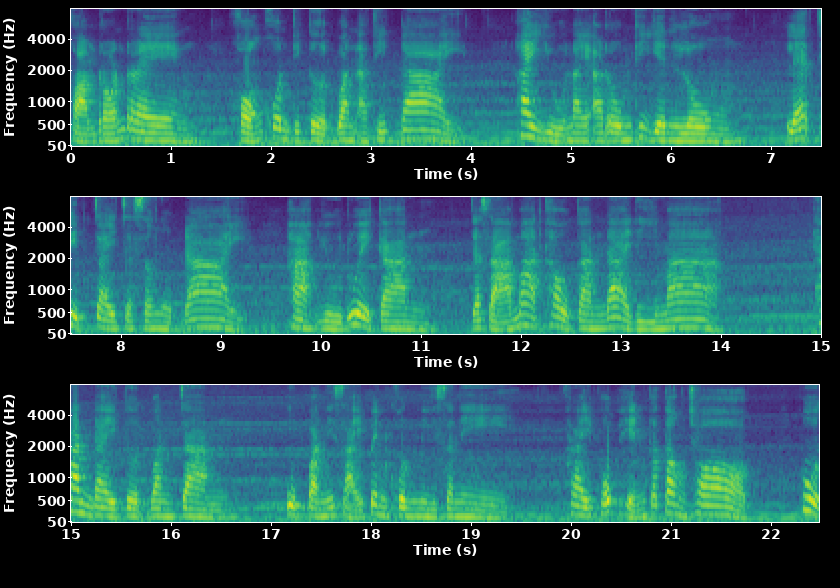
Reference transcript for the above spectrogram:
ความร้อนแรง ของคนที่เกิดวันอาทิตย์ได้ ให้อยู่ในอารมณ์ที่เย็นลง และจิตใจจะสงบได้ หากอยู่ด้วยกัน จะสามารถเข้ากันได้ดีมาก ท่านใดเกิดวันจันทร์ อุปนิสัยเป็นคนมีเสน่ห์ ใครพบเห็นก็ต้องชอบ พูด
